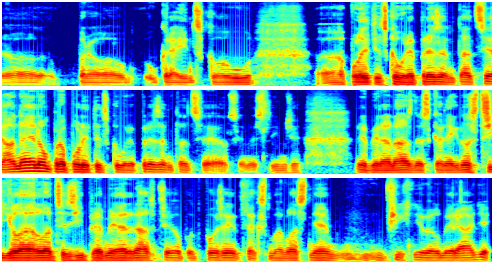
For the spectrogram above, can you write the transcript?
eh, pro ukrajinskou Eh, politickou reprezentaci, a nejenom pro politickou reprezentaci. Já si myslím, že kdyby na nás dneska někdo střílel a cizí premiér nás přijel podpořit, tak jsme vlastně všichni velmi rádi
